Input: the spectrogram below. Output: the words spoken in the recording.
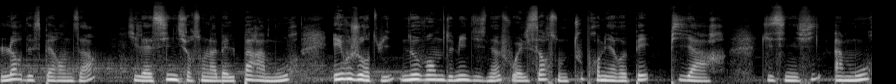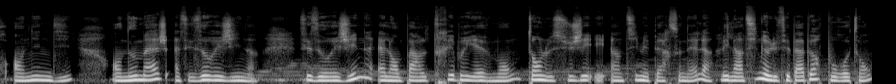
Lord Esperanza, qui la signe sur son label Par Amour, et aujourd'hui, novembre 2019, où elle sort son tout premier EP Pillard, qui signifie amour en hindi, en hommage à ses origines. Ses origines, elle en parle très brièvement, tant le sujet est intime et personnel, mais l'intime ne lui fait pas peur pour autant.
